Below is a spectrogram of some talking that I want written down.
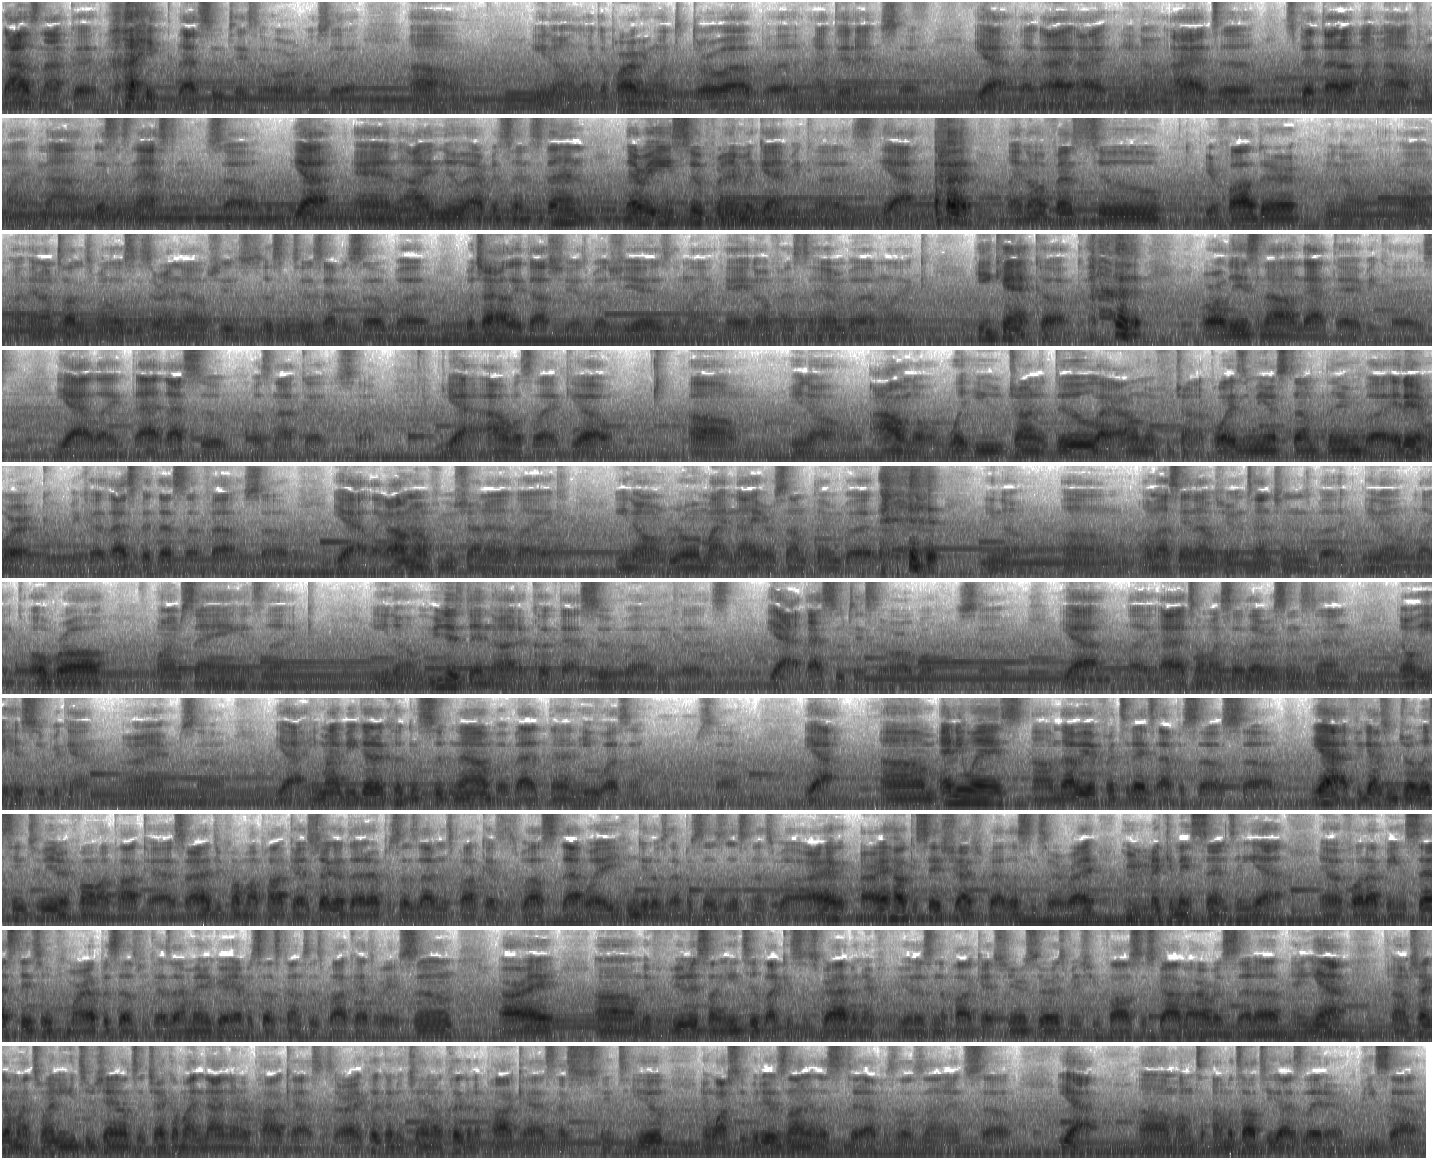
that was not good. like that soup tasted horrible. So yeah, um, you know, like a part of me wanted to throw up, but I didn't. So yeah, like I, I, you know, I had to spit that out my mouth. I'm like, nah, this is nasty. So yeah, and I knew ever since then, never eat soup for him again because yeah, like no offense to your father, you know, um, and I'm talking to my little sister right now. She's listening to this episode, but which I highly doubt she is, but she is. I'm like, hey, no offense to him, but I'm like, he can't cook, or at least not on that day because yeah, like that that soup was not good. So yeah, I was like, yo, um, you know, I don't know what you trying to do. Like, I don't know if you're trying to poison me or something, but it didn't work because I spit that stuff out. So, yeah, like, I don't know if you was trying to, like, you know, ruin my night or something, but, you know, um, I'm not saying that was your intentions, but, you know, like, overall, what I'm saying is, like, you know, you just didn't know how to cook that soup well because, yeah, that soup tasted horrible. So, yeah, like, I told myself ever since then, don't eat his soup again, alright? So, yeah, he might be good at cooking soup now, but back then he wasn't. So, yeah. Um, anyways, um, that'll be it for today's episode. So, yeah, if you guys enjoy listening to me and follow my podcast, or I had you follow my podcast, check out that episodes out in this podcast as well. So that way you can get those episodes listened as well. All right, all right. How can say strategy if I listen to it, right? Hmm, make it make sense. And yeah, and with all that being said, stay tuned for more episodes because I have many great episodes come to this podcast very soon. All right. Um, if you're viewing this on YouTube, like and subscribe, and if you're viewing this in the podcast streaming service, make sure you follow, subscribe, however it's set up. And yeah, um, check out my 20 YouTube channels and check out my 900 podcasts. All right, click on the channel, click on the podcast. That's linked to you, and watch the videos on it, listen to the episodes on it. So yeah, um, I'm, t- I'm gonna talk to you guys later. Peace out.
